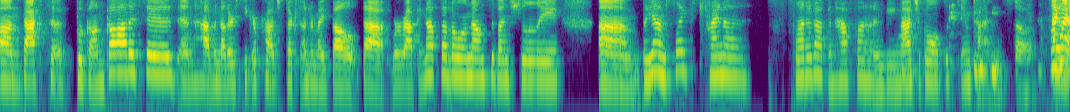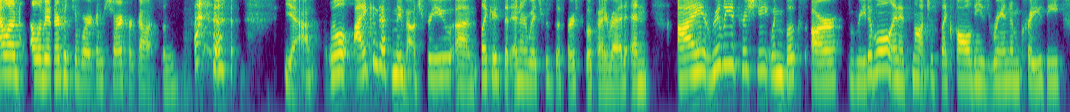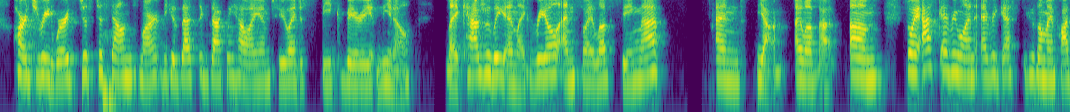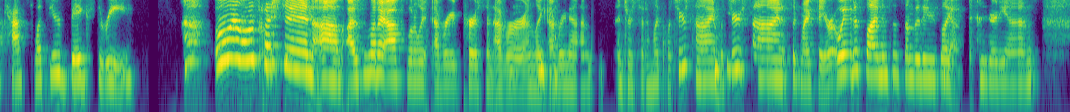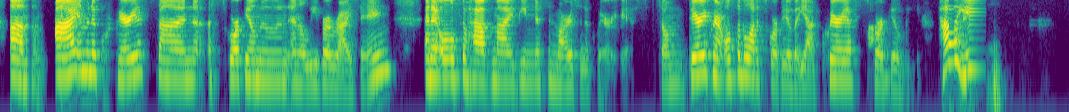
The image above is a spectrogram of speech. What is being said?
um, back to book on goddesses and have another secret project under my belt that we're wrapping up that I'll announce eventually. Um, but yeah, I'm just like trying to slut it up and have fun and be magical at the same time. So it's like my ele- elevator pitch at work. I'm sure I forgot some. Yeah. Well, I can definitely vouch for you. Um, like I said, Inner Witch was the first book I read. And I really appreciate when books are readable and it's not just like all these random, crazy, hard to read words just to sound smart, because that's exactly how I am too. I just speak very, you know, like casually and like real. And so I love seeing that. And yeah, I love that. Um, so I ask everyone, every guest who's on my podcast, what's your big three? Oh, I love this question. Um, this is what I ask literally every person ever, and like every man I'm interested. I'm like, "What's your sign? What's your sign?" It's like my favorite way to slide into somebody's like yeah. Tinder DMs. Um, I am an Aquarius Sun, a Scorpio Moon, and a Libra Rising, and I also have my Venus and Mars in Aquarius. So I'm very Aquarius. Also have a lot of Scorpio, but yeah, Aquarius, Scorpio, Libra. How about you?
